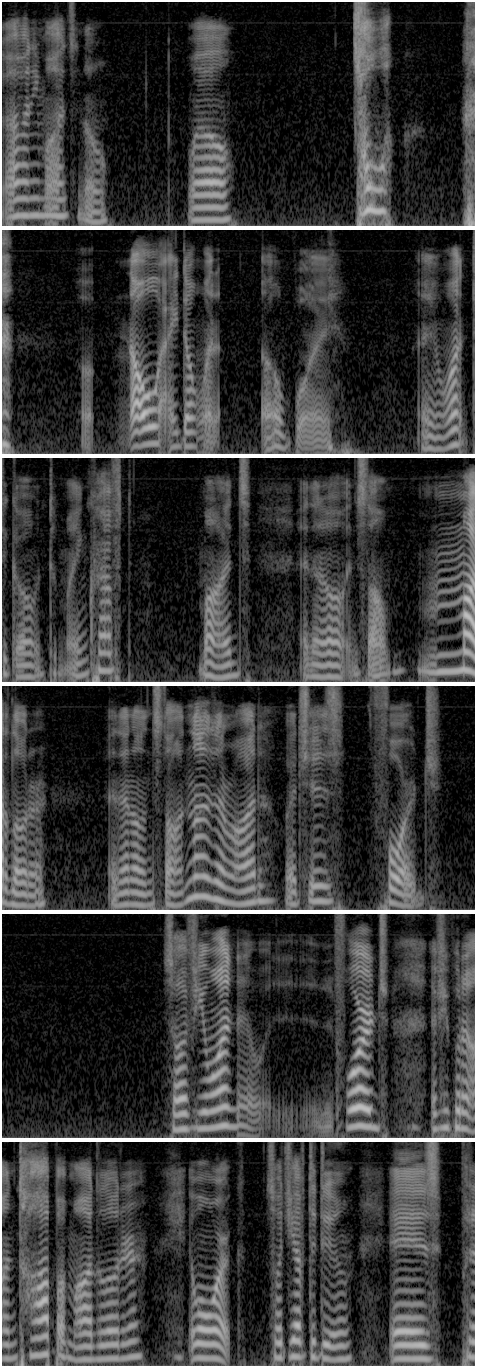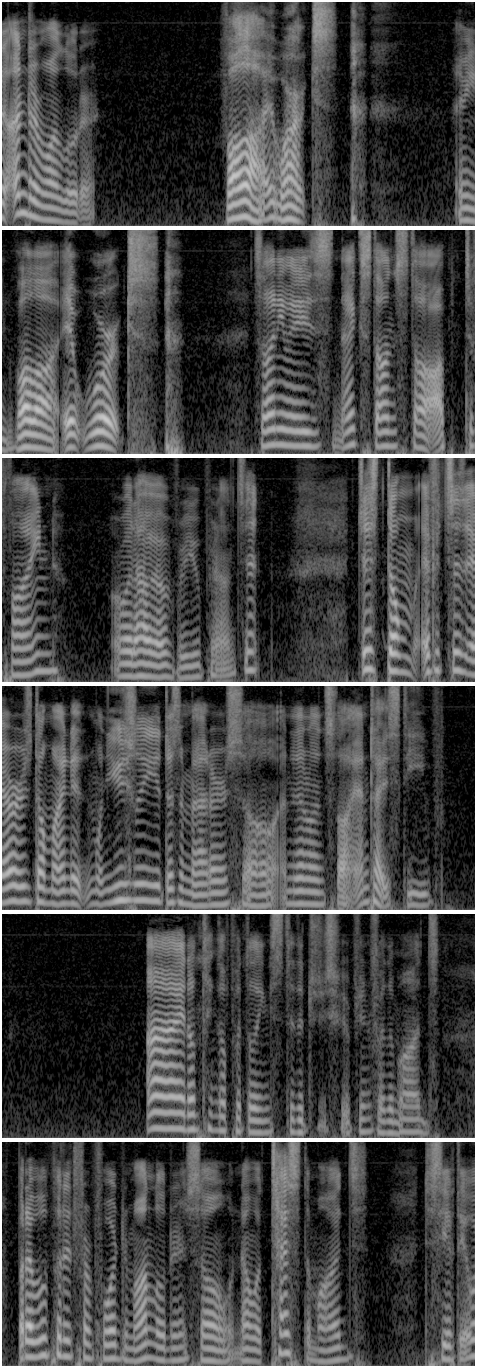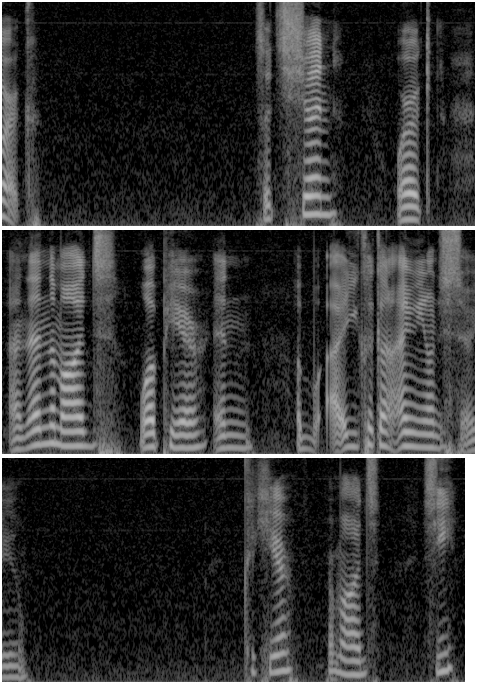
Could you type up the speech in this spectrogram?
Do I have any mods? No. Well, oh, oh no, I don't want, oh boy. I want to go to Minecraft mods and then I'll install mod loader. And then I'll install another mod which is forge. So if you want forge if you put it on top of mod loader it won't work. So what you have to do is put it under mod loader. Voila it works. I mean voila it works. So anyways next on stop to find or whatever you pronounce it just don't, if it says errors, don't mind it. Usually it doesn't matter, so, and then I'll install anti-Steve. I don't think I'll put the links to the description for the mods, but I will put it for Forge and Mod Loader, so now we'll test the mods to see if they work. So it should work, and then the mods will appear, and uh, you click on, I mean, I'll just show you. Click here for mods. See?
